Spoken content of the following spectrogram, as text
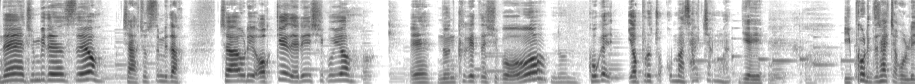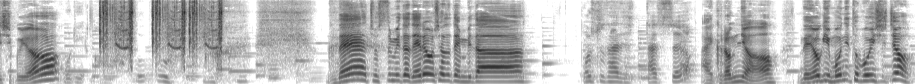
네, 준비되셨어요? 자, 좋습니다. 자, 우리 어깨 내리시고요. 오케이. 예, 눈 크게 뜨시고. 눈. 고개 옆으로 조금만 살짝만. 예, 예. 입꼬리도 살짝 올리시고요. 우리 어, 우, 우. 네, 좋습니다. 내려오셔도 됩니다. 벌써 다, 다 했어요? 아이, 그럼요. 네, 여기 모니터 보이시죠?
